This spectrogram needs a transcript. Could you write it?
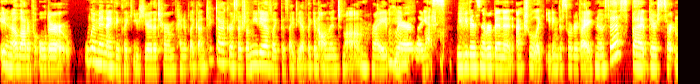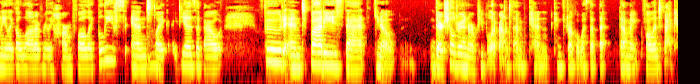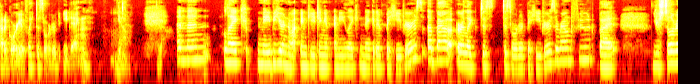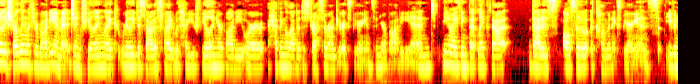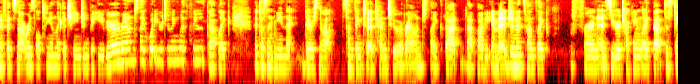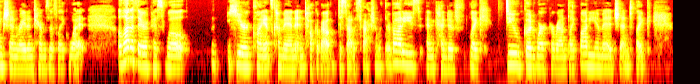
you know a lot of older women i think like you hear the term kind of like on tiktok or social media of like this idea of like an almond mom right? Mm-hmm. where like yes maybe there's never been an actual like eating disorder diagnosis but there's certainly like a lot of really harmful like beliefs and mm-hmm. like ideas about food and bodies that you know their children or people around them can can struggle with that that that might fall into that category of like disordered eating. Yeah. Yeah. And then like maybe you're not engaging in any like negative behaviors about or like just disordered behaviors around food, but you're still really struggling with your body image and feeling like really dissatisfied with how you feel in your body or having a lot of distress around your experience in your body. And, you know, I think that like that that is also a common experience even if it's not resulting in like a change in behavior around like what you're doing with food that like it doesn't mean that there's not something to attend to around like that that body image and it sounds like fern as you were talking like that distinction right in terms of like what a lot of therapists will hear clients come in and talk about dissatisfaction with their bodies and kind of like do good work around like body image and like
